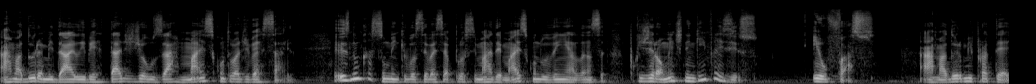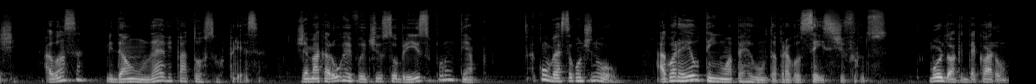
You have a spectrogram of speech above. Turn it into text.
A armadura me dá a liberdade de ousar mais contra o adversário. Eles nunca assumem que você vai se aproximar demais quando vem a lança, porque geralmente ninguém faz isso. Eu faço. A armadura me protege. A lança me dá um leve fator surpresa. Jamakaru refletiu sobre isso por um tempo. A conversa continuou. Agora eu tenho uma pergunta para vocês, chifrudos. Murdoch declarou.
